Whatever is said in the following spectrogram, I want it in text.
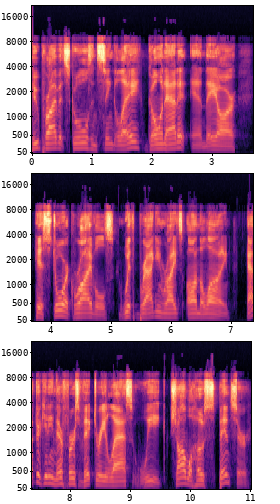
two private schools in single A going at it, and they are historic rivals with bragging rights on the line. After getting their first victory last week, Shaw will host Spencer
